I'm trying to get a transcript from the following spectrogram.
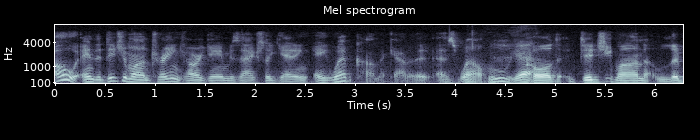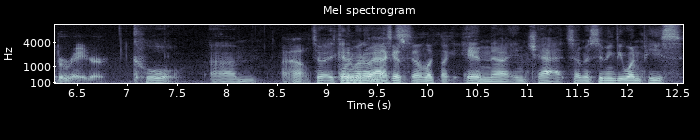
oh, and the Digimon trading card game is actually getting a webcomic out of it as well, Ooh, yeah. called Digimon Liberator. Cool. Um, Wow. so it's Wonder kind of what the asks mecha's gonna look like. in uh, in chat. So I'm assuming the One Piece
